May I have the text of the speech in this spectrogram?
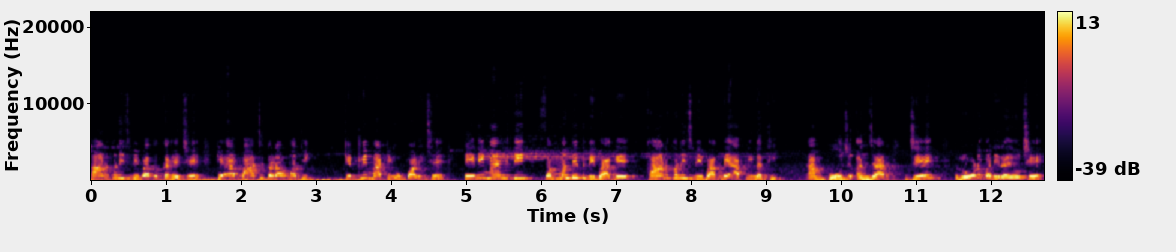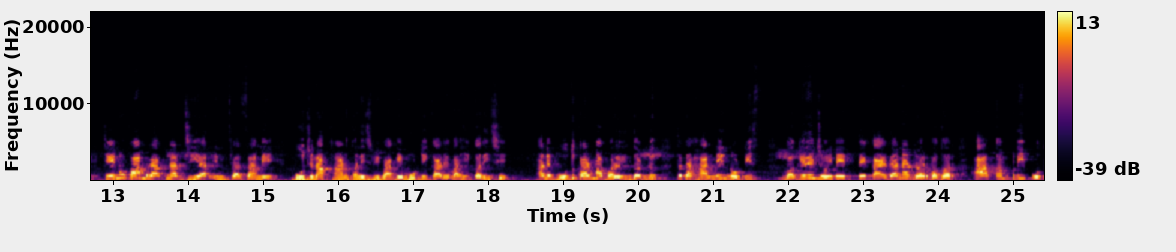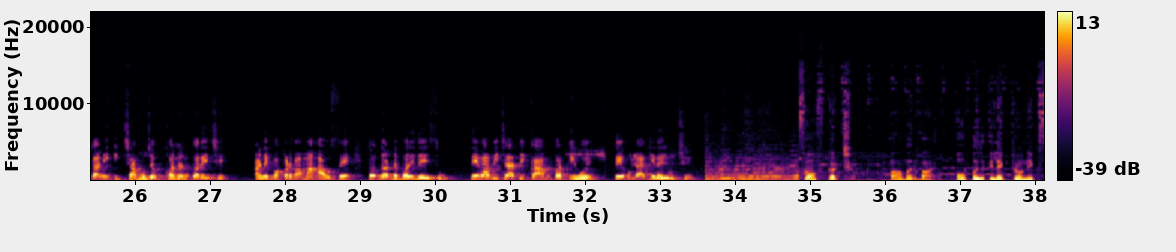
ખાણ ખનીજ વિભાગ કહે છે કે આ પાંચ તળાવમાંથી કેટલી માટી ઉપાડી છે તેની માહિતી સંબંધિત વિભાગે ખાણ ખનીજ વિભાગને આપી નથી. આમ ભુજ અંજાર જે રોડ બની રહ્યો છે, તેનું કામ રાખનાર જીઆર ઇન્ફ્રા સામે ભુજના ખાણ ખનિજ વિભાગે મોટી કાર્યવાહી કરી છે અને ભૂતકાળમાં ભરેલ દંડ તથા હાલની નોટિસ વગેરે જોઈને તે કાયદાના ડર વગર આ કંપની પોતાની ઈચ્છા મુજબ ખનન કરે છે અને પકડવામાં આવશે તો દંડ ભરી દઈશું, તેવા વિચારથી કામ કરતી હોય તેવું લાગી રહ્યું છે. સોફ Kutch, power by Opal electronics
